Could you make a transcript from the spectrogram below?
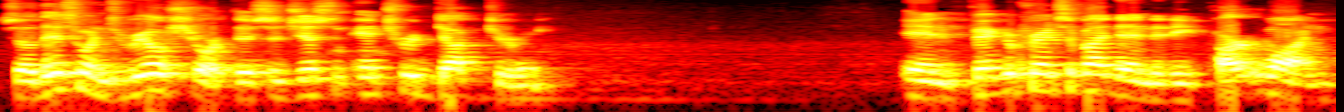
So this one's real short. This is just an introductory. In Fingerprints of Identity, Part 1,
